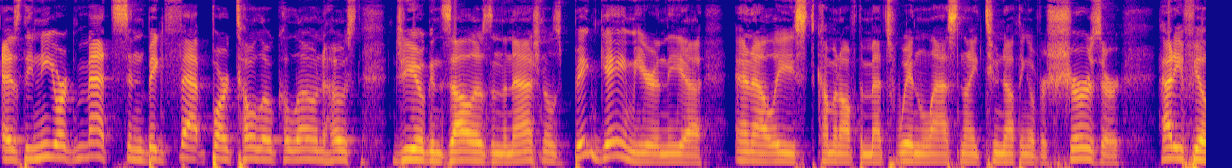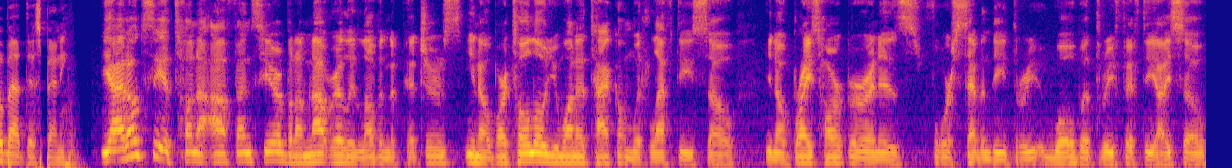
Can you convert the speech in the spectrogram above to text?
as the New York Mets and big fat Bartolo Colon host Gio Gonzalez and the Nationals. Big game here in the uh, NL East, coming off the Mets win last night, two nothing over Scherzer. How do you feel about this, Benny? Yeah, I don't see a ton of offense here, but I'm not really loving the pitchers. You know, Bartolo, you want to attack him with lefties, so you know Bryce Harper and his 473 Woba 350 ISO.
